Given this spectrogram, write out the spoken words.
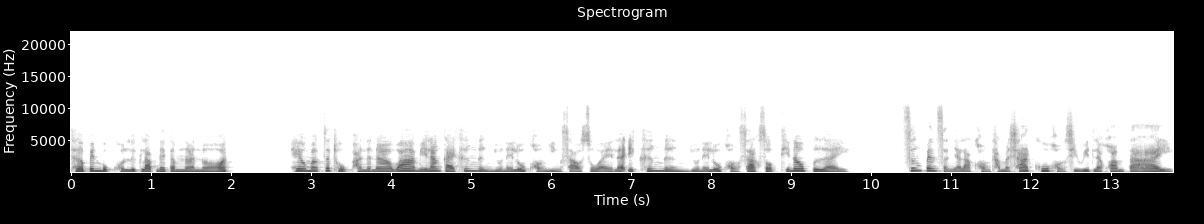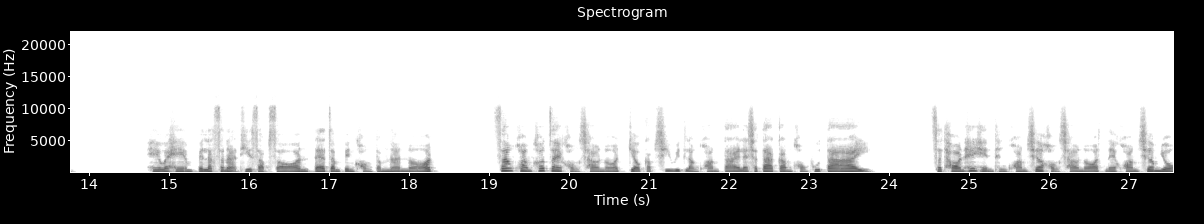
เธอเป็นบุคคลลึกลับในตำนานนอต เฮลมักจะถูกพันนาว่ามีร่างกายครึ่งหนึ่งอยู่ในรูปของหญิงสาวสวย และอีกครึ่งหนึ่งอยู่ในรูปของซากศพที่เน่าเปื่อย ซึ่งเป็นสัญลักษณ์ของธรรมชาติคู่ของชีวิตและความตาย เฮวาเฮมเป็นลักษณะที่ซับซ้อนและจำเป็นของตำนานนอตสร้างความเข้าใจของชาวนอตเกี่ยวกับชีวิตหลังความตายและชะตากรรมของผู้ตาย สะท้อนให้เห็นถึงความเชื่อของชาวนอตในความเชื่อมโยง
